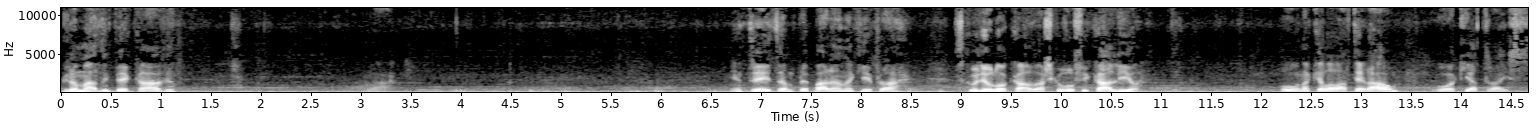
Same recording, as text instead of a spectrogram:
gramado impecável. Entrei estamos preparando aqui para escolher o local. Eu acho que eu vou ficar ali, ó. Ou naquela lateral ou aqui atrás.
